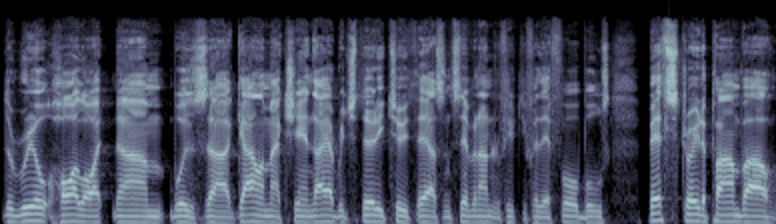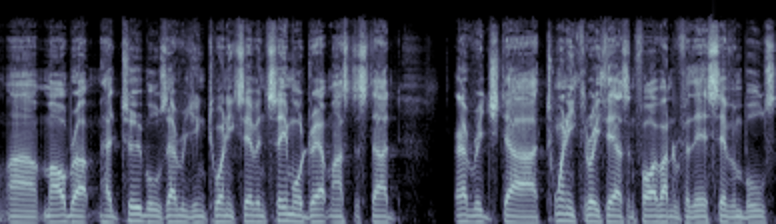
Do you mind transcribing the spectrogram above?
the real highlight um, was uh, Galen McShann. They averaged thirty two thousand seven hundred fifty for their four bulls. Beth Street of Palmvale, uh, Marlborough had two bulls averaging twenty seven. Seymour Droughtmaster Stud averaged uh, twenty three thousand five hundred for their seven bulls,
